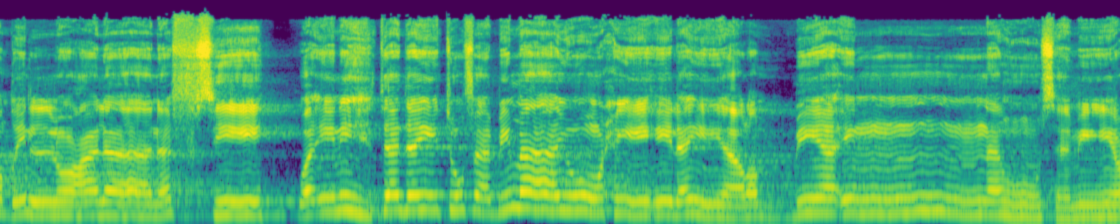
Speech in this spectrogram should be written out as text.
أضل على نفسي. وإن اهتديت فبما يوحي إلي ربي إنه سميع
